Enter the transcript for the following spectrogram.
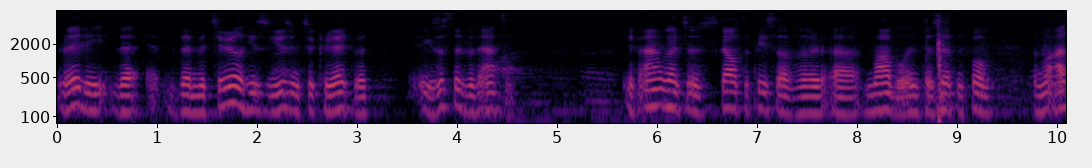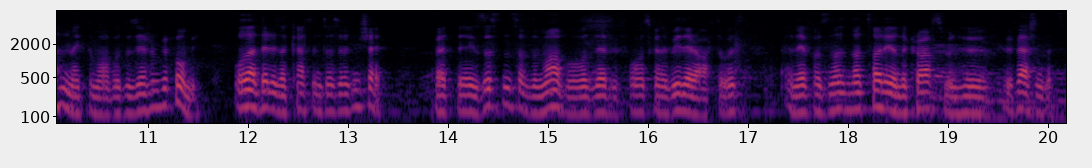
really the the material he's using to create with existed without him. If I'm going to sculpt a piece of uh, marble into a certain form, I didn't make the marble; it was there from before me. All I did is I cut into a certain shape. But the existence of the marble was there before; it's going to be there afterwards, and therefore it's not not totally on the craftsman who, who fashioned it.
